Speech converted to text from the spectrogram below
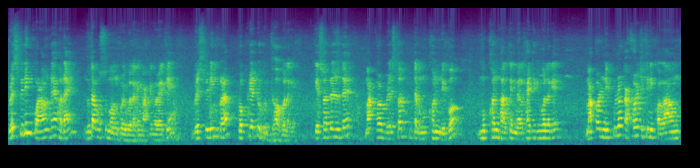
ব্ৰেষ্ট ফিডিং কৰাওঁতে সদায় দুটা বস্তু মন কৰিব লাগে মাকেগৰাকীয়ে ব্ৰেষ্ট ফিডিং কৰা প্ৰক্ৰিয়াটো শুদ্ধ হ'ব লাগে। কেঁচুৱাটোৱে যাতে মাকৰ ব্ৰেষ্টত এতিয়া মুখখন দিব মুখখন ভালকৈ মেল খাই থাকিব লাগে। মাকৰ নিপুলৰ কাষৰ যিখিনি কলা অংশ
